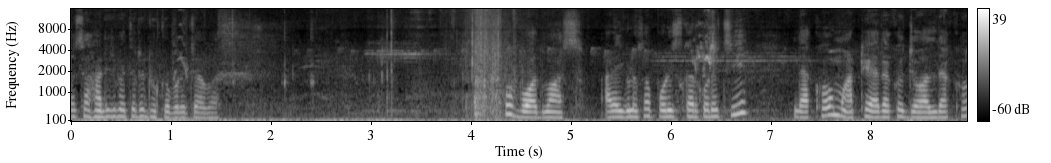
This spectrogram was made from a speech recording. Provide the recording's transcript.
আচ্ছা হাঁড়ির ভেতরে ঢুকে পড়েছে আবার। খুব বদমাস আর এগুলো সব পরিষ্কার করেছি। দেখো, মাঠে দেখো জল, দেখো।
